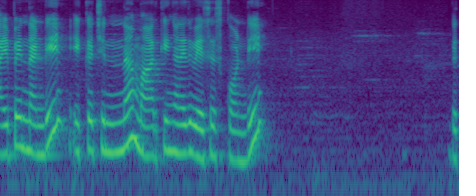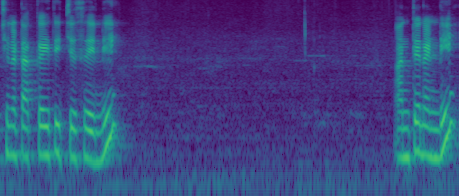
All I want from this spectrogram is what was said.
అయిపోయిందండి. ఇక చిన్న మార్కింగ్ అనేది వేసేసుకోండి. ఇక చిన్న టక్ అయితే ఇచ్చేసేయండి. అంతేనండి.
